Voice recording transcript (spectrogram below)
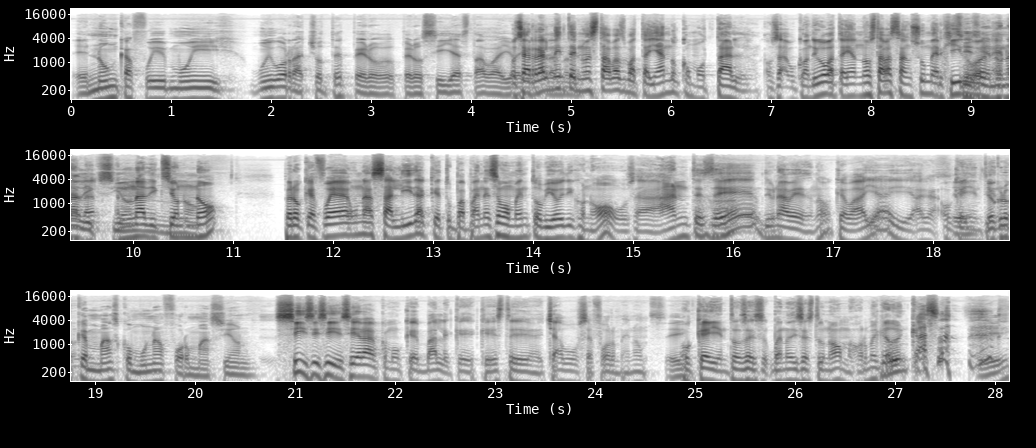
Eh, nunca fui muy, muy borrachote, pero, pero sí ya estaba yo. O sea, realmente no estabas batallando como tal. O sea, cuando digo batallando, no estabas tan sumergido Sí, sí, en una adicción, En una adicción, no. no. Pero que fue una salida que tu papá en ese momento vio y dijo, no, o sea, antes de, de una vez, ¿no? Que vaya y haga. Sí, entiendo. yo creo que más como una formación. Sí, sí, sí, sí, era como que, vale, que, que este chavo se forme, ¿no? Sí. Ok, entonces, bueno, dices tú, no, mejor me quedo en casa. Sí,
